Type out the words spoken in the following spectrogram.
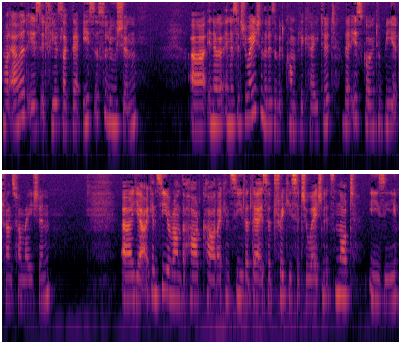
whatever it is it feels like there is a solution uh, in a in a situation that is a bit complicated, there is going to be a transformation. Uh, yeah, I can see around the hard card. I can see that there is a tricky situation. It's not easy.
